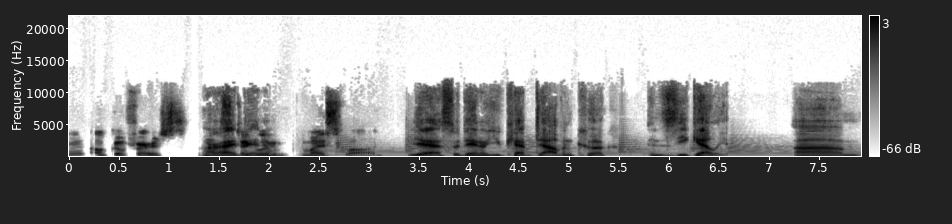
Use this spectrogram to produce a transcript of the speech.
Uh, I'll go first. All Let's right, take a look Daniel. my squad. Yeah. So Daniel, you kept Dalvin Cook and Zeke Elliott. Um,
